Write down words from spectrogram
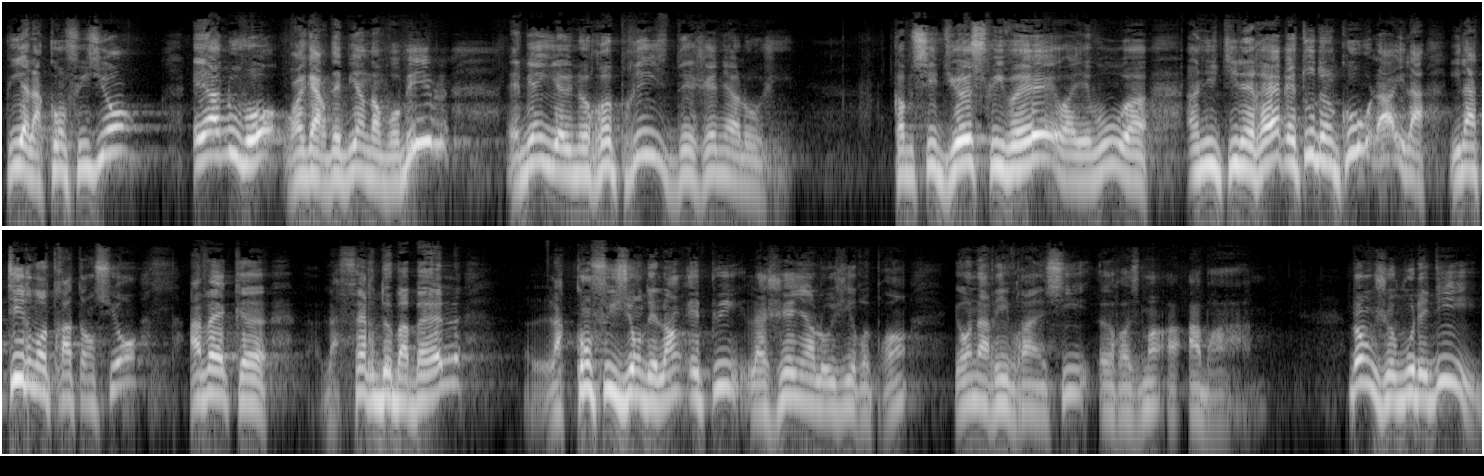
Puis il y a la confusion, et à nouveau, regardez bien dans vos Bibles, eh bien, il y a une reprise des généalogies. Comme si Dieu suivait, voyez-vous, un, itinéraire, et tout d'un coup, là, il attire notre attention avec euh, l'affaire de Babel, la confusion des langues, et puis la généalogie reprend, et on arrivera ainsi, heureusement, à Abraham. Donc, je vous l'ai dit,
